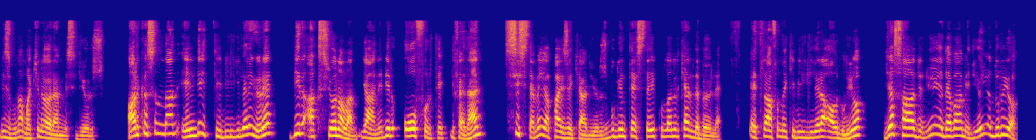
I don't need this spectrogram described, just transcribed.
Biz buna makine öğrenmesi diyoruz. Arkasından elde ettiği bilgilere göre bir aksiyon alan yani bir offer teklif eden sisteme yapay zeka diyoruz. Bugün Tesla'yı kullanırken de böyle. Etrafındaki bilgileri algılıyor. Ya sağa dönüyor ya devam ediyor ya duruyor.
